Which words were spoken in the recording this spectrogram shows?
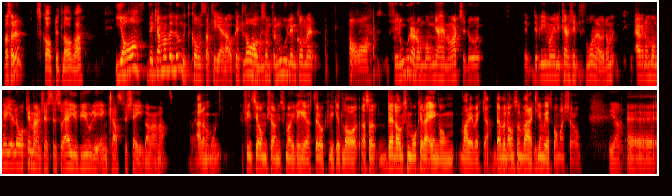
Vad sa du? Skapligt lag va? Ja, det kan man väl lugnt konstatera. Och ett lag Ja. som förmodligen kommer ja, förlora de många hemmamatcher. Då, det, det blir man ju kanske inte förvånad över. De, även om många gillar att åka i Manchester så är ju Bewley en klass för sig bland annat. Ja, de, vad- det finns ju omkörningsmöjligheter och vilket lag, alltså det lag som åker där en gång varje vecka. Det är väl de som verkligen vet vad man kör om. ja. Eh,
